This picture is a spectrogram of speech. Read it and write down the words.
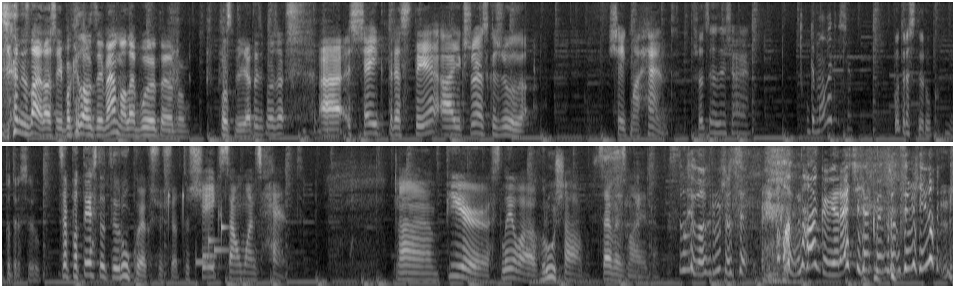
я не знаю, на що я показав цей мем, але будете ну, посміятись, може. А, Shake трясти, а якщо я скажу shake my hand, що це означає? Домовитися? Потрясти руку. Потряси руку. Це потиснути руку, якщо що. To shake someone's hand. А, pear, слива, груша, це ви знаєте. Слива груша це однакові речі, як ви зрозуміли.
